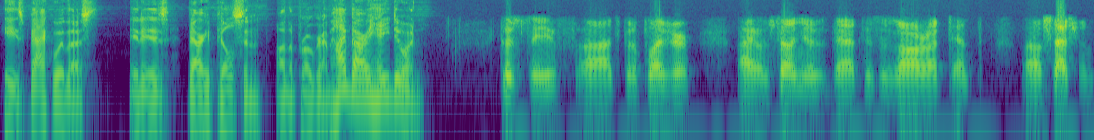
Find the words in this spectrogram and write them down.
he's back with us. It is Barry Pilson on the program. Hi, Barry. How you doing? Good, Steve. Uh, it's been a pleasure. I was telling you that this is our uh, tenth uh, session,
